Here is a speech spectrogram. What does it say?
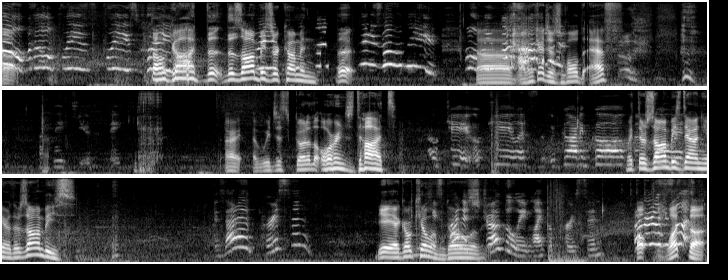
Help! help! Please! Please! Please! Oh God, the the zombies are coming. The Please help me! Help uh, me I think I just hold F. Thank you. Thank you. All right, uh, we just go to the orange dot. Okay. Okay. Let's. We gotta go. Wait, I'm there's zombies going. down here. There's zombies. Is that a person? Yeah, yeah, go kill mean, them. him. Go. struggling like a person. Oh, what the?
